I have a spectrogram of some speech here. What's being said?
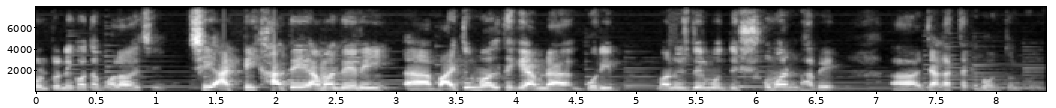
বন্টনের কথা বলা হয়েছে, সেই আটটি খাতে আমাদের এই বাইতুল মাল থেকে আমরা গরিব মানুষদের মধ্যে সমানভাবে জাকাতটাকে বন্টন করি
